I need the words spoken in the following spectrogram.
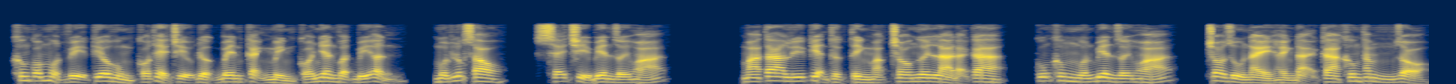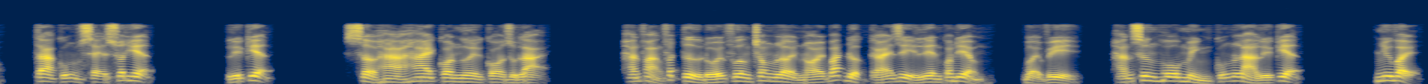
Không có một vị tiêu hùng có thể chịu được bên cạnh mình có nhân vật bí ẩn, một lúc sau, sẽ chỉ biên giới hóa. Mà ta lý kiện thực tình mặc cho ngươi là đại ca, cũng không muốn biên giới hóa cho dù này hành đại ca không thăm dò, ta cũng sẽ xuất hiện. Lý kiện, sở hà hai con người co rụt lại. Hắn phảng phất từ đối phương trong lời nói bắt được cái gì liên quan điểm, bởi vì hắn xưng hô mình cũng là lý kiện. Như vậy,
